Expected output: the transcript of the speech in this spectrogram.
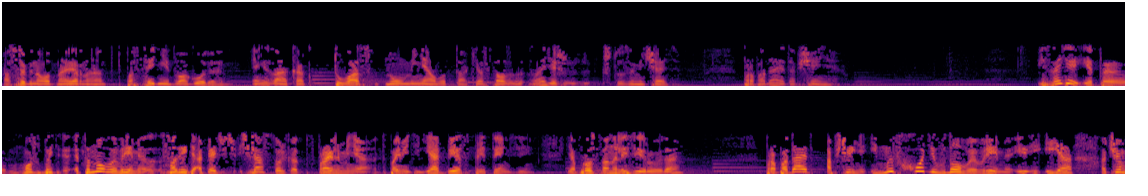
особенно вот, наверное, последние два года, я не знаю, как у вас, но у меня вот так, я стал, знаете, что замечать? Пропадает общение. И знаете, это, может быть, это новое время. Смотрите, опять же, сейчас только, правильно меня поймите, я без претензий. Я просто анализирую, да? пропадает общение. И мы входим в новое время. И, и, и я, о чем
